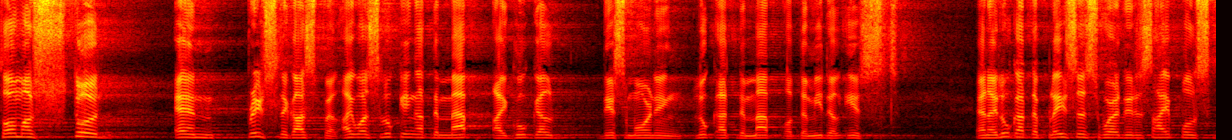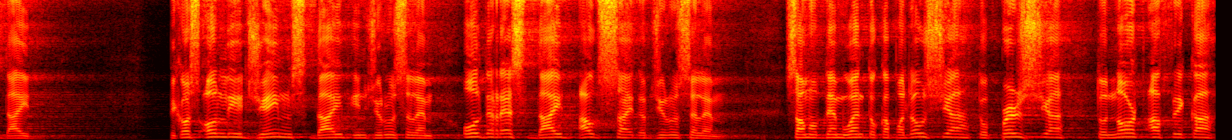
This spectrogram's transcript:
Thomas stood and preached the gospel. I was looking at the map I Googled this morning, look at the map of the Middle East. And I look at the places where the disciples died. Because only James died in Jerusalem all the rest died outside of Jerusalem. Some of them went to Cappadocia, to Persia, to North Africa.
